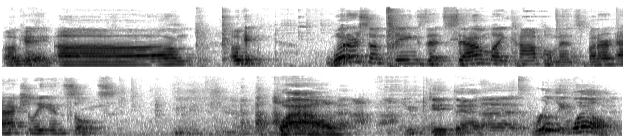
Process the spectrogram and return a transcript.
Okay, um, okay. What are some things that sound like compliments but are actually insults? Wow, you did that really well.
